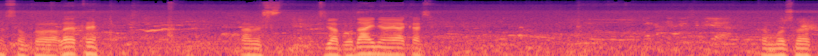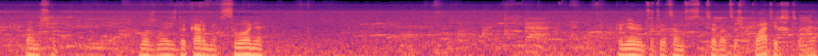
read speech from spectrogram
To są toalety. Tam jest zjadłodajnia jakaś. Tam można, tam się można iść do karmy w słonie. To nie wiem, czy to tam trzeba coś płacić, czy nie.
